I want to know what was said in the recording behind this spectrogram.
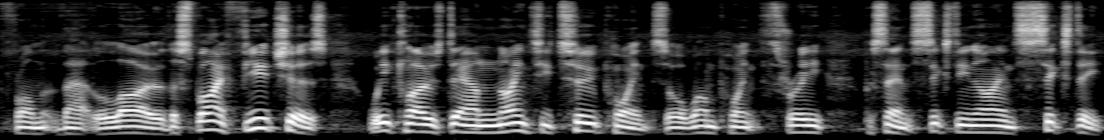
from that low. The SPI futures, we closed down 92 points or 1.3%, 69.60.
